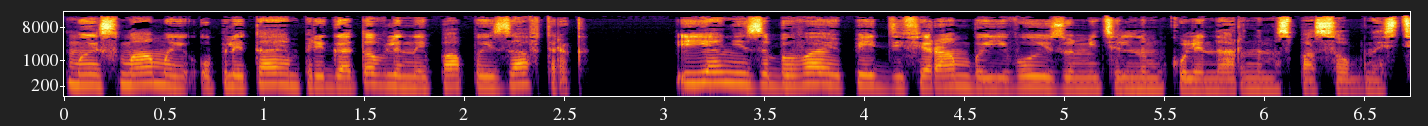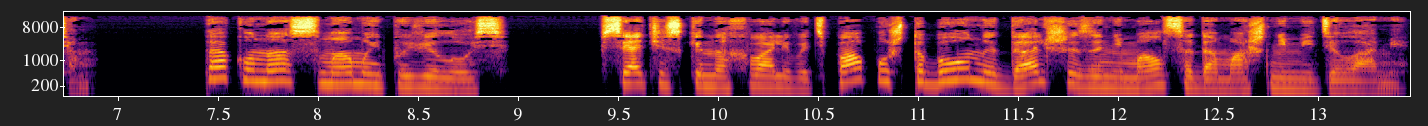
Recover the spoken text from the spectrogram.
Мы с мамой уплетаем приготовленный папой завтрак, и я не забываю петь дифирамбы его изумительным кулинарным способностям. Так у нас с мамой повелось. Всячески нахваливать папу, чтобы он и дальше занимался домашними делами.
